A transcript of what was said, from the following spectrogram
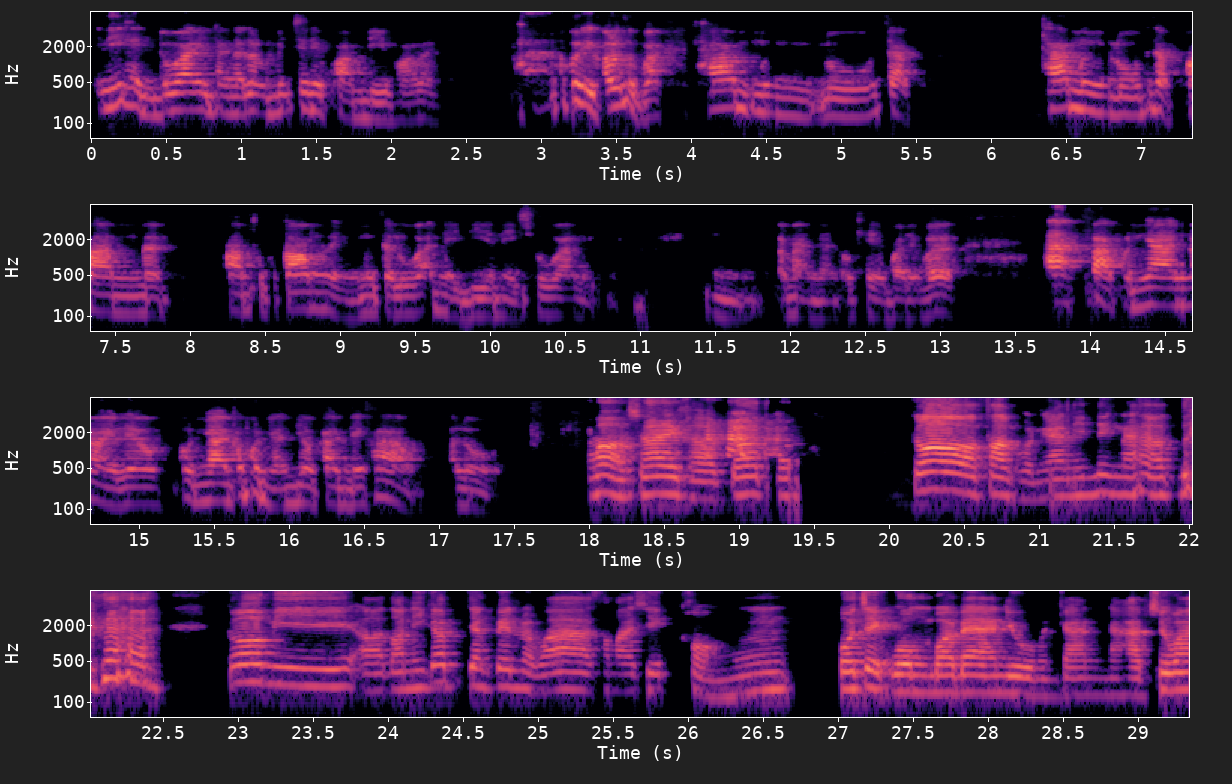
อันนี้เห็นด้วยดังนั้นเราไม่ใช่ในความดีเพราะอะไรเพราะเขารู้สึกว่า ถ้ามึงรู้จาก ถ้ามึงรู้จากความแบบความถูกต้องอะไรอย่างเงี้ยมึงจะรู้ว่าอันไหนดีอันไหนชั่วอะไรอย่างเงี้ยอืมประมาณนั้นโอเค whatever อ่ะฝากผลงานหน่อยเร็ว ผลงานก็ผลงานเดียวกันได้ข่าวฮัลโหลอ๋อใช่ครับก็ก็ก็ฝากผลงานนิดนึงนะครับ ก็มีเอ่อตอนนี้ก็ยังเป็นแบบว่าสมาชิกของโปรเจกต์วงบอยแบนด์อยู่เหมือนกันนะครับ ชื่อว่า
